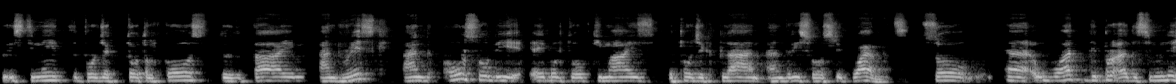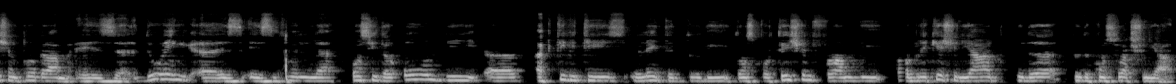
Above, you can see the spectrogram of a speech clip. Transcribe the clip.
to estimate the project total cost, the time and risk, and also be able to optimize the project plan and resource requirements. So uh, what the, pro- the simulation program is uh, doing uh, is, is it will uh, consider all the uh, activities related to the transportation from the fabrication yard to the to the construction yard,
